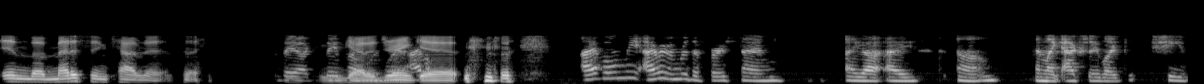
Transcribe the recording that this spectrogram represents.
in the medicine cabinet? they are they you gotta drink. It. I've only I remember the first time I got iced, um, and like actually like she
